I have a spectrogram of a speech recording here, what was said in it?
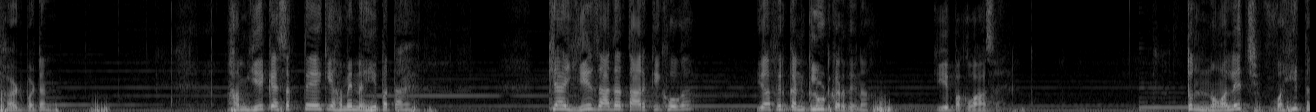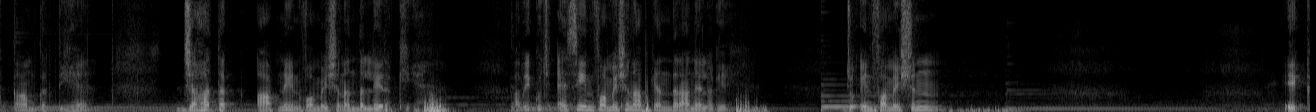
third button हम ये कह सकते हैं कि हमें नहीं पता है। क्या ये ज़्यादा तार्किक होगा या फिर कंक्लूड कर देना कि ये बकवास है? तो नॉलेज वहीं तक काम करती है, जहाँ तक आपने इंफॉर्मेशन अंदर ले रखी है। अभी कुछ ऐसी इंफॉर्मेशन आपके अंदर आने लगे, जो इंफॉर्मेशन एक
